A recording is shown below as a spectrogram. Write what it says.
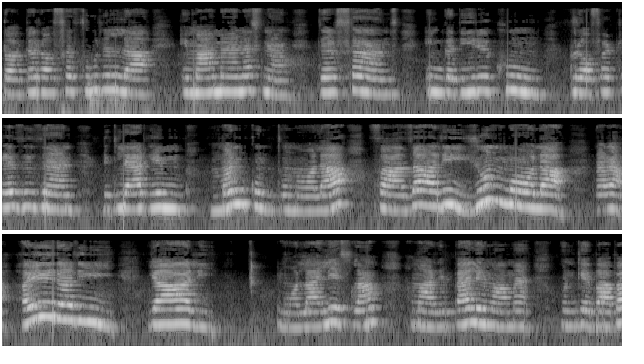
daughter of Rasulullah, Imam and Asnan, their sons, in Gadir Khum, Prophet raises and declared him Man kuntu Mola, Faza Ali Yun Mola, Nara Haidari, Ya Ali. मौला इस्लाम हमारे पहले इमाम हैं उनके बाबा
